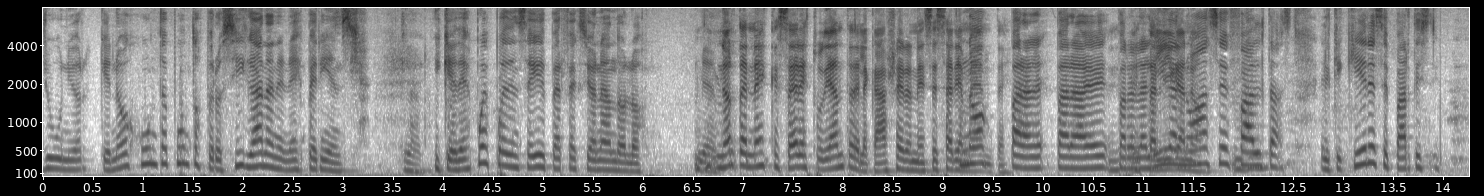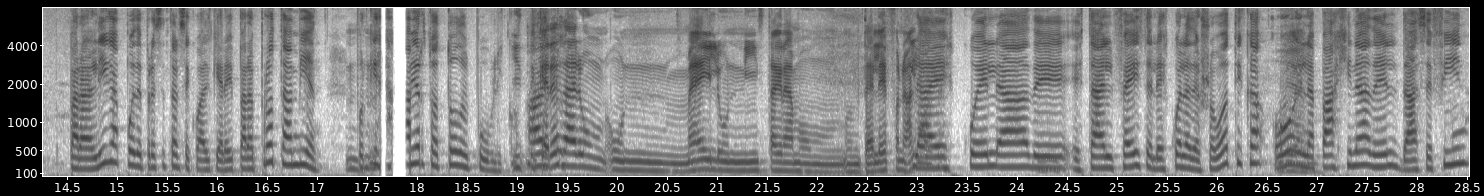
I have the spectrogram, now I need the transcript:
Junior, que no junta puntos, pero sí ganan en experiencia. Claro. Y que después pueden seguir perfeccionándolo. Bien. No tenés que ser estudiante de la carrera necesariamente. No, para, para, eh, para la liga, liga no, no. hace falta. El que quiere se participa. Para la liga puede presentarse cualquiera y para pro también, porque es abierto a todo el público. ¿Y te querés dar un, un mail, un Instagram, un, un teléfono? algo? la escuela de está el Face de la escuela de robótica o Bien. en la página del DACEFIN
